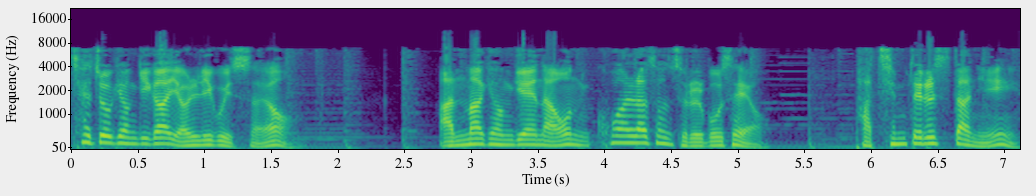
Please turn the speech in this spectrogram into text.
체조 경기가 열리고 있어요. 안마 경기에 나온 코알라 선수를 보세요. 받침대를 쓰다니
